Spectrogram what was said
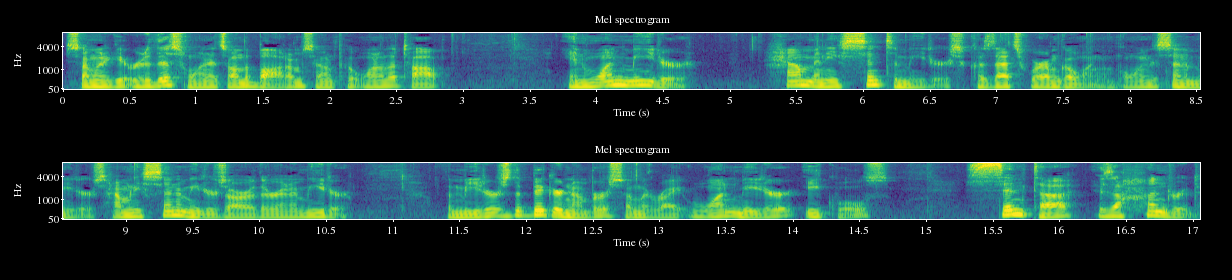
So I'm going to get rid of this one. It's on the bottom, so I'm going to put one on the top. In one meter, how many centimeters? Because that's where I'm going. I'm going to centimeters. How many centimeters are there in a meter? The meter is the bigger number, so I'm going to write 1 meter equals. Centa is 100.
